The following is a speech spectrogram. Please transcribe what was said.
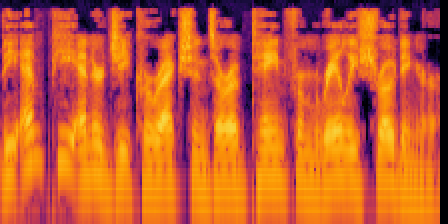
The MP energy corrections are obtained from Rayleigh-Schrödinger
